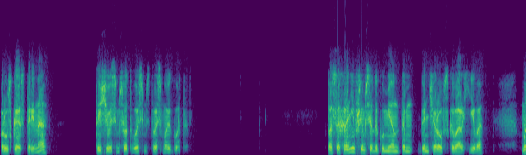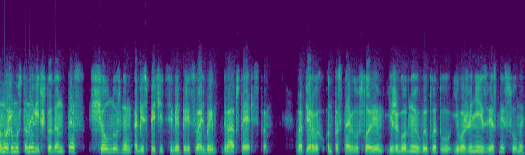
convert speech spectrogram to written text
Русская старина, 1888 год. По сохранившимся документам Гончаровского архива мы можем установить, что Дантес счел нужным обеспечить себе перед свадьбой два обстоятельства. Во-первых, он поставил условием ежегодную выплату его жене известной суммы,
